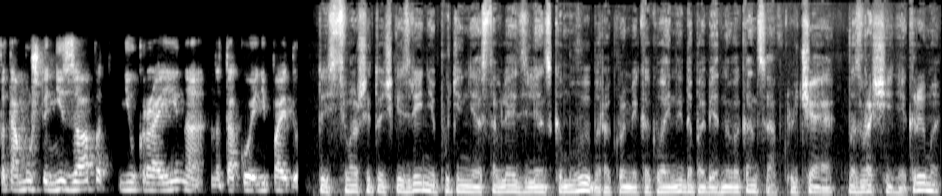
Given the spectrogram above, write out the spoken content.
потому что ни Запад, ни Украина на такое не пойдут. То есть, с вашей точки зрения, Путин не оставляет Зеленскому выбора, кроме как войны до победного конца, включая возвращение Крыма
